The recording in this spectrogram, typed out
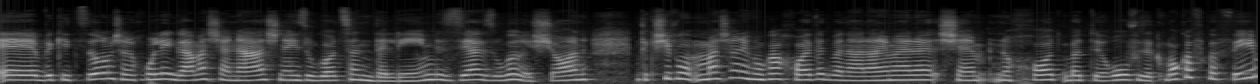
אה, בקיצור הם שלחו לי גם השנה שני זוגות סנדלים, זה הזוג הראשון. תקשיבו, מה שאני כל כך אוהבת בנעליים הנעליים האלה שהן נוחות בטירוף, זה כמו כפכפים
